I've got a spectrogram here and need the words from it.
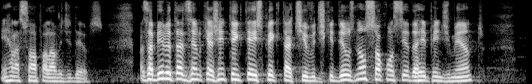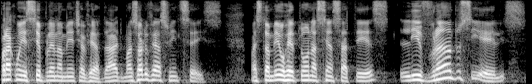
em relação à palavra de Deus. Mas a Bíblia está dizendo que a gente tem que ter a expectativa de que Deus não só conceda arrependimento para conhecer plenamente a verdade, mas olha o verso 26, mas também o retorno à sensatez, livrando-se eles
